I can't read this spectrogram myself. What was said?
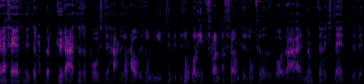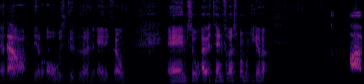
And if anything, they're, yeah. they're good actors, opposed to ha- they don't have, they don't need to, be, they don't want to front a film because they don't feel like they've got that in them to an extent. But they, no. they are, they are always good when they're in any film. Um, so out of ten for this one, would you give it? Uh,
